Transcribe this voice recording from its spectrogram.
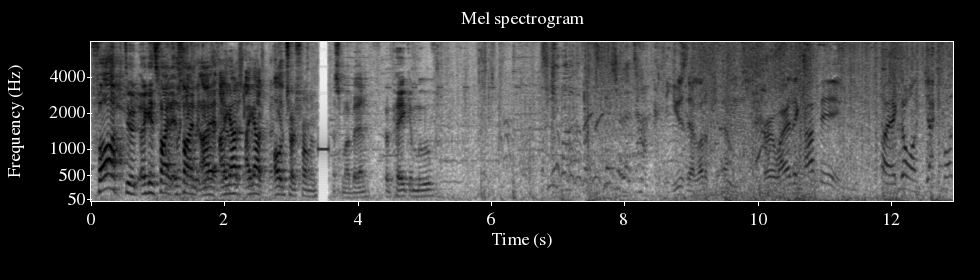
Fuck, dude. Okay, it's fine. It's fine. I, I got I got all the charge from him. That's my bad. The Pagan move. He used a lot of shit. Um, Bro, why are they copying? Alright, go on, jackpot.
